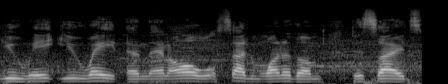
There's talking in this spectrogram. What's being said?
you wait, you wait, and then all of a sudden one of them decides,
